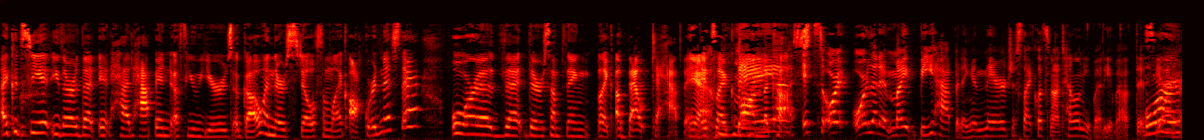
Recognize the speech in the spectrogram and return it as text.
I could see it either that it had happened a few years ago and there's still some like awkwardness there, or that there's something like about to happen. Yeah. It's like on the They, cusp. It's or or that it might be happening, and they're just like, let's not tell anybody about this. Or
